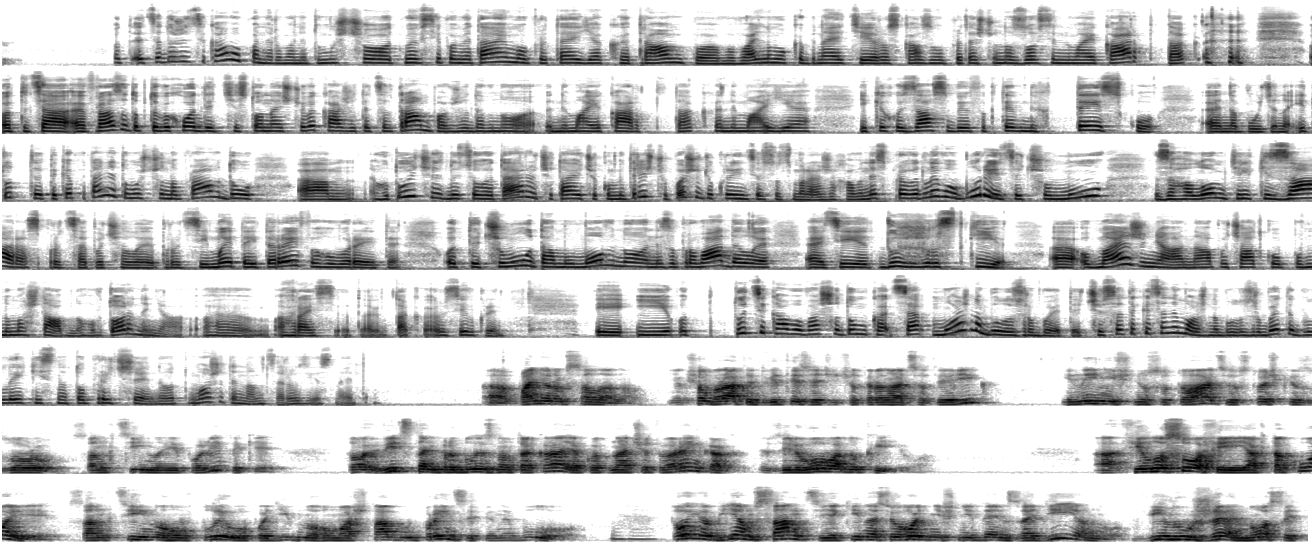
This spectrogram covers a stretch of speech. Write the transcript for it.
От е, це дуже цікаво, пане Романе, тому що от ми всі пам'ятаємо про те, як Трамп е, в овальному кабінеті розказував про те, що у нас зовсім немає карт. Так, от ця е, фраза, тобто виходить з того, що ви кажете, це в Трампа вже давно немає карт, так немає якихось засобів ефективних тиску е, на Путіна. І тут таке питання, тому що направду, ем, готуючись до цього теру, читаючи коментарі, що пишуть українці в соцмережах, а вони справедливо обурюються, чому загалом тільки зараз про це почали, про ці мита і тарифи говорити. От чому там умовно не запровадили е, ці дуже жорсткі е, обмеження на початку повномасштабного вторгнення агресії так, так Росії в Україну. І, і от тут цікаво ваша думка, це можна було зробити? Чи все-таки це не можна було зробити? Були якісь на то причини? От можете нам це роз'яснити? Е, Пані Роксалано, якщо брати 2014 рік і нинішню ситуацію з точки зору санкційної політики, то відстань приблизно така, як от на четвереньках зі Львова до Києва. Філософії як такої, санкційного впливу подібного масштабу в принципі не було. Той об'єм санкцій, який на сьогоднішній день задіяно, він уже носить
